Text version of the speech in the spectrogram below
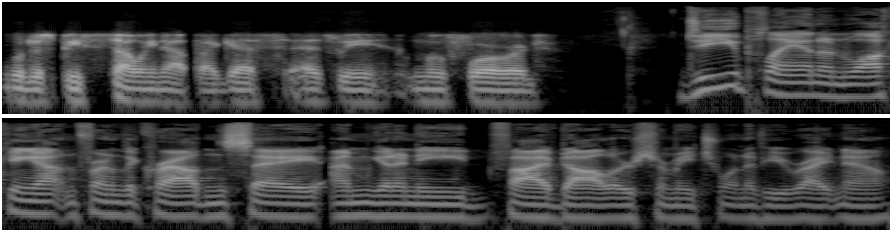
we'll just be sewing up, I guess, as we move forward. Do you plan on walking out in front of the crowd and say, "I'm gonna need five dollars from each one of you right now"?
